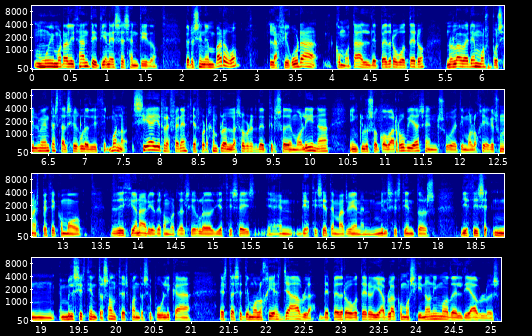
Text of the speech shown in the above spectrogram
muy moralizante y tiene ese sentido. Pero sin embargo, la figura como tal de Pedro Botero no la veremos posiblemente hasta el siglo XIX. Bueno, sí hay referencias, por ejemplo, en las obras de Tirso de Molina, incluso Covarrubias en su etimología, que es una especie como de diccionario, digamos, del siglo XVI, en XVII más bien, en, 1616, mm, en 1611 es cuando se publica estas etimologías, ya habla de Pedro Botero y habla como sinónimo del diablo. Es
